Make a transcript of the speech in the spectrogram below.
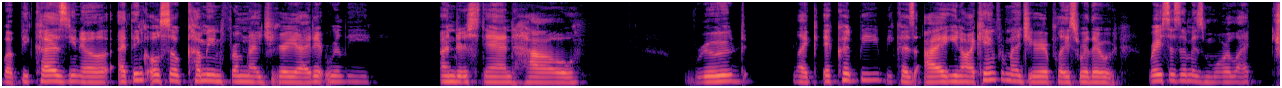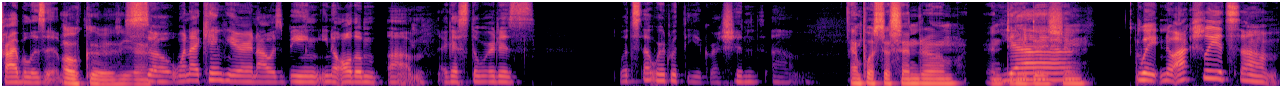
But because, you know, I think also coming from Nigeria, I didn't really understand how rude like it could be because I, you know, I came from Nigeria, a place where there racism is more like tribalism. of course, yeah. So when I came here and I was being, you know, all the, um, I guess the word is, what's that word with the aggressions? Um, Imposter syndrome, intimidation. wait, no, actually it's um,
